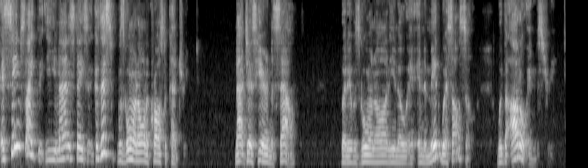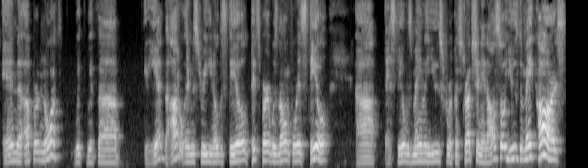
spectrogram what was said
It seems like the United States, because this was going on across the country, not just here in the South, but it was going on, you know, in the Midwest also with the auto industry and the upper North with with uh, yeah, the auto industry, you know, the steel, Pittsburgh was known for its steel. Uh, that steel was mainly used for construction and also used to make cars.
